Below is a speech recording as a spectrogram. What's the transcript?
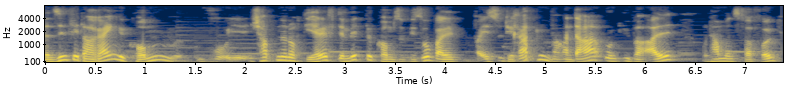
dann sind wir da reingekommen, wo ich habe nur noch die Hälfte mitbekommen sowieso, weil, weißt du, die Ratten waren da und überall und haben uns verfolgt.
